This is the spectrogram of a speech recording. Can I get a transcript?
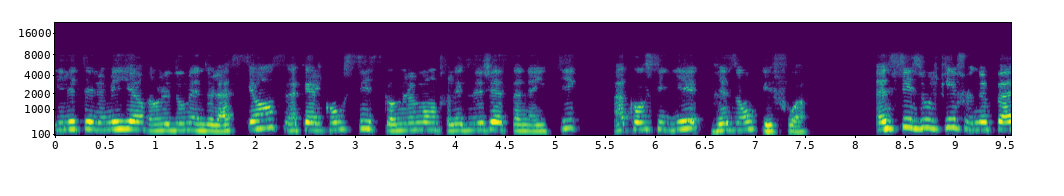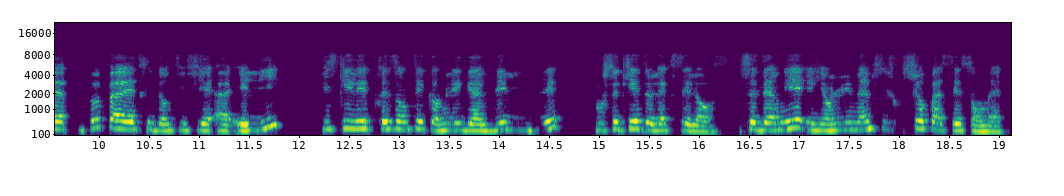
il était le meilleur dans le domaine de la science, laquelle consiste, comme le montre l'exégèse analytique, à concilier raison et foi. Ainsi, Zulkifl ne peut pas être identifié à Élie, puisqu'il est présenté comme l'égal d'Élysée pour ce qui est de l'excellence, ce dernier ayant lui-même surpassé son maître.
